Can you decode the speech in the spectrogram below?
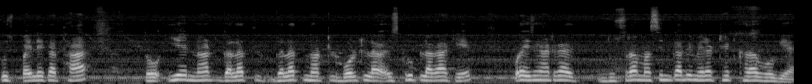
कुछ पहले का था तो ये नट गलत गलत नट बोल्ट स्क्रूप लगा के, पूरा इस नट का दूसरा मशीन का भी मेरा ठेठ खराब हो गया।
